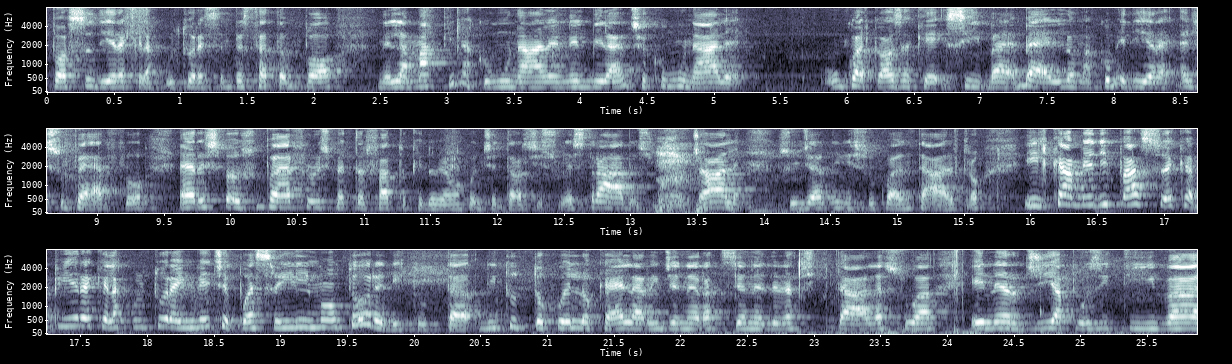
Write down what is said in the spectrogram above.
posso dire che la cultura è sempre stata un po' nella macchina comunale, nel bilancio comunale un qualcosa che sì, beh, è bello, ma come dire, è il superfluo, è il superfluo rispetto al fatto che dobbiamo concentrarci sulle strade, sul sociale, sui giardini, su quant'altro. Il cambio di passo è capire che la cultura invece può essere il motore di, tutta, di tutto quello che è la rigenerazione della città, la sua energia positiva,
